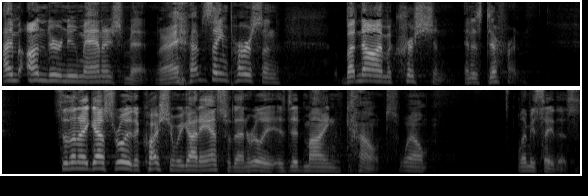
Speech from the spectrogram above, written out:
I'm under new management, right? I'm the same person, but now I'm a Christian, and it's different. So then I guess really the question we got to answer then really is did mine count? Well, let me say this.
